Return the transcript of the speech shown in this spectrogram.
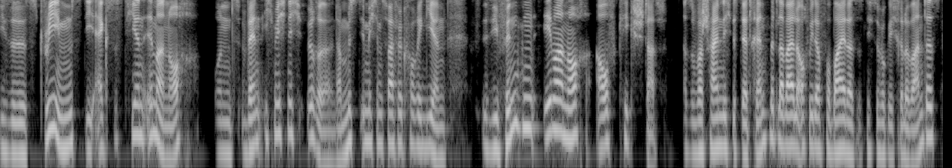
diese Streams, die existieren immer noch. Und wenn ich mich nicht irre, dann müsst ihr mich im Zweifel korrigieren. Sie finden immer noch auf Kick statt. Also wahrscheinlich ist der Trend mittlerweile auch wieder vorbei, dass es nicht so wirklich relevant ist.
